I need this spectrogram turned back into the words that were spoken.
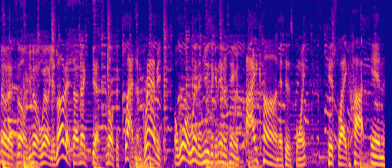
You know that song. You know it well. You love it. Our next guest, multi-platinum, Grammy, award-winning music and entertainment icon at this point. Hits like hot in,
